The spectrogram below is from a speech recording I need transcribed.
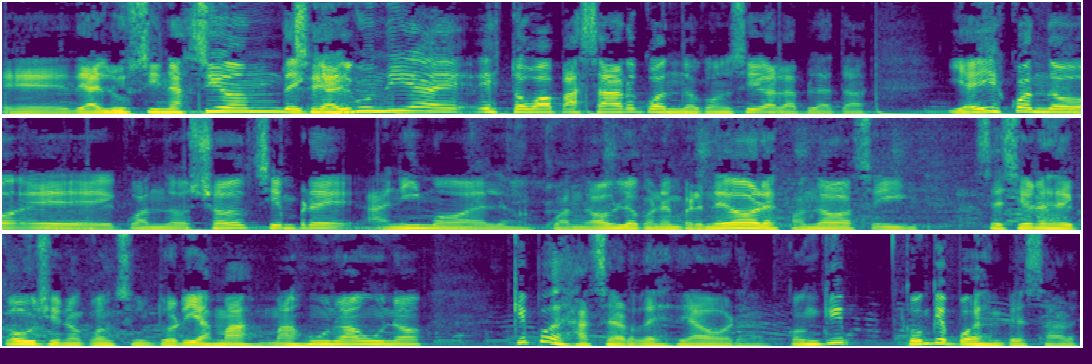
eh, de alucinación de Sí. que algún día eh, esto va a pasar cuando consiga la plata. Y ahí es cuando, eh, cuando yo siempre animo, a los- cuando hablo con emprendedores, cuando hago así sesiones de coaching o consultorías más, más uno a uno, ¿qué puedes hacer desde ahora? ¿Con qué, con qué puedes empezar?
